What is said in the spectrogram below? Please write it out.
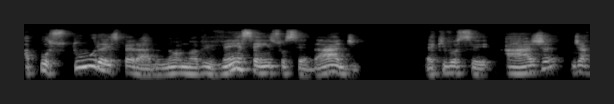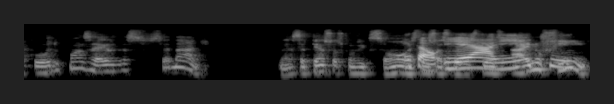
a, postura esperada na vivência em sociedade é que você haja de acordo com as regras da sociedade. Né? Você tem as suas convicções, então, suas e é aí, aí no que... fim,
